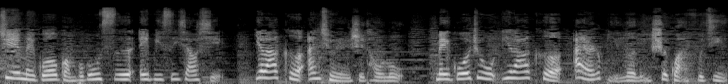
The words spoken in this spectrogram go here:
据美国广播公司 ABC 消息，伊拉克安全人士透露，美国驻伊拉克艾尔比勒领事馆附近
